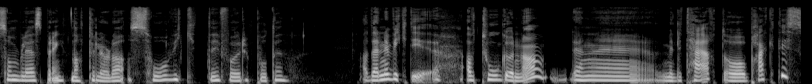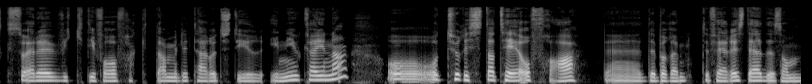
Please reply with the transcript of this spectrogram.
som ble sprengt natt til lørdag så viktig for Putin? Ja, den er viktig av to grunner. Den er militært og praktisk så er det viktig for å frakte militærutstyr inn i Ukraina, og, og turister til og fra det, det berømte feriestedet som,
